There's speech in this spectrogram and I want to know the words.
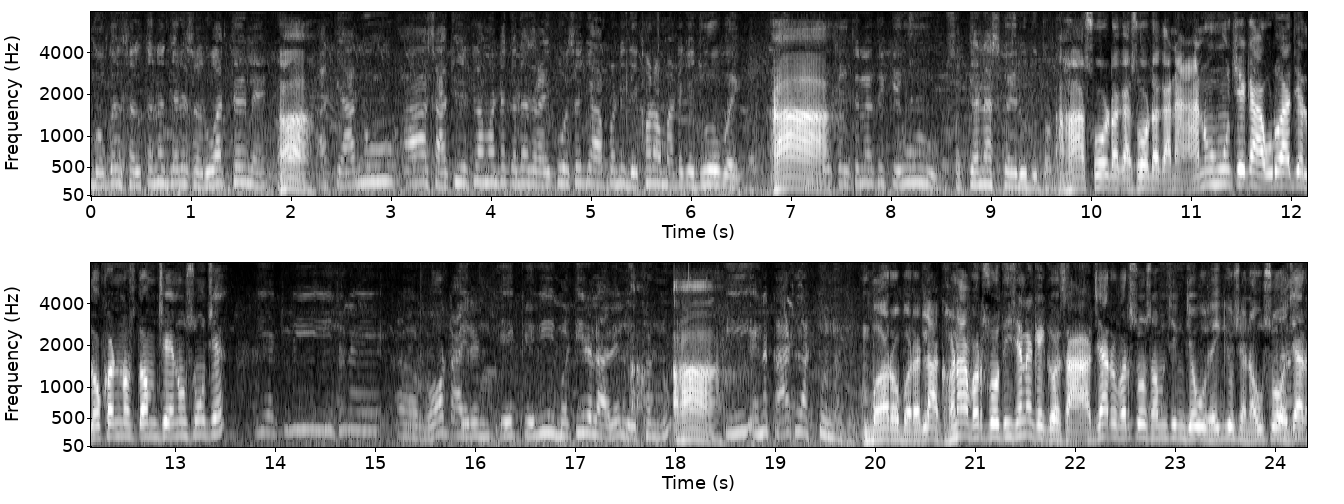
મોગલ સલ્તનત જ્યારે શરૂઆત થઈ ને હા. આ ત્યારનું આ સાચું એટલા માટે કદાચ રાખ્યું હશે કે આપણને દેખાડવા માટે કે જુઓ ભાઈ હા. સલ્તનતે કેવું સત્યાનાશ કર્યું હતું હા સો ટકા સો ટકા. અને આનું શું છે કે આવડું આ જે લોખંડનો સ્તંભ છે એનું શું છે? એ એકચ્યુઅલી રોટ આયરન એક એવી મટીરિયલ આવે લોખંડનું હા. એ એને કાટ લાગતો નથી. બરોબર એટલે આ ઘણા વર્ષોથી છે ને કે હજાર વર્ષો સમથિંગ જેવું થઈ ગયું છે નવસો હજાર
